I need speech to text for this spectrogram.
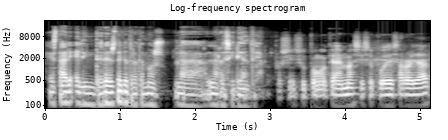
está el, interés de que tratemos la, resiliencia. Pues sí, supongo que además si se puede desarrollar,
